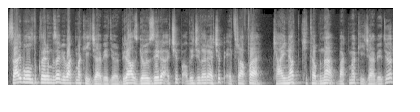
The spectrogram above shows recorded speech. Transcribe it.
Sahip olduklarımıza bir bakmak icap ediyor. Biraz gözleri açıp, alıcıları açıp etrafa, kainat kitabına bakmak icap ediyor.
